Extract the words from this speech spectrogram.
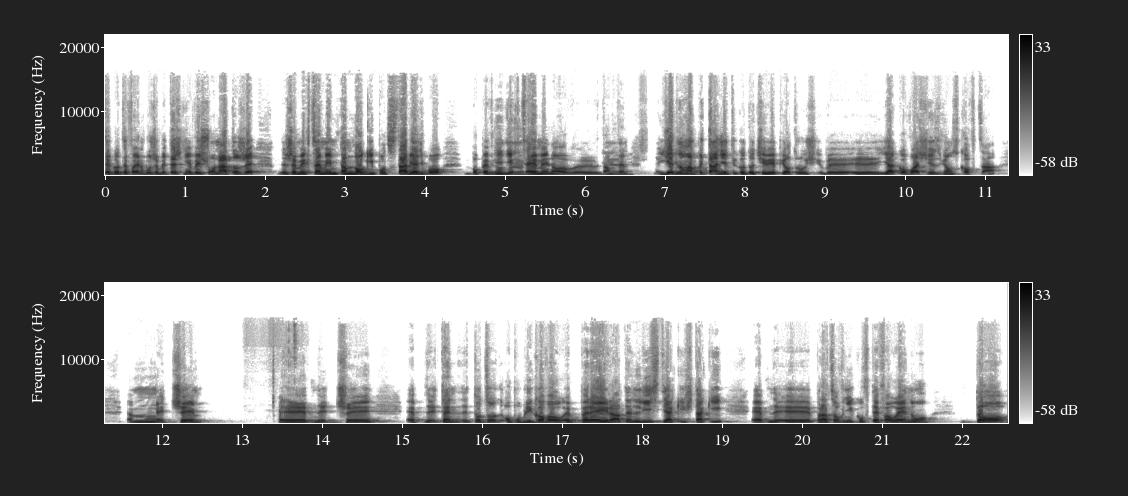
tego TVN, bo żeby też nie wyszło na to, że, że my chcemy im tam nogi podstawiać, bo, bo pewnie no nie tak. chcemy. No, tamten. Jedno mam pytanie tylko do ciebie, Piotruś, jako właśnie związkowca. Czy, czy ten, to, co opublikował Pereira, ten list jakiś taki e, e, pracowników TVN-u do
